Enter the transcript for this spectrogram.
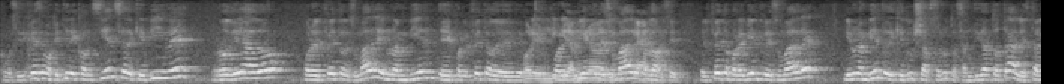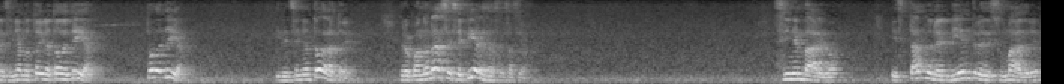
como si dijésemos que tiene conciencia de que vive rodeado por el feto de su madre en un ambiente, eh, por el feto de, por el, vientre de su madre, perdón, sí, el feto por el vientre de su madre y en un ambiente de kedusha absoluto, santidad total, le están enseñando toira todo el día, todo el día, y le enseñan toda la toira. Pero cuando nace se pierde esa sensación. Sin embargo, estando en el vientre de su madre,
